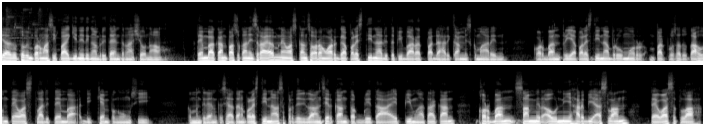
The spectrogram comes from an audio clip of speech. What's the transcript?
kita tutup informasi pagi ini dengan berita internasional. Tembakan pasukan Israel menewaskan seorang warga Palestina di tepi barat pada hari Kamis kemarin. Korban pria Palestina berumur 41 tahun tewas setelah ditembak di kamp pengungsi. Kementerian Kesehatan Palestina seperti dilansir kantor berita AFP mengatakan korban Samir Auni Harbi Aslan tewas setelah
